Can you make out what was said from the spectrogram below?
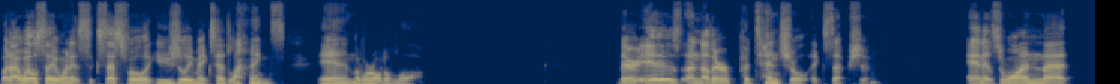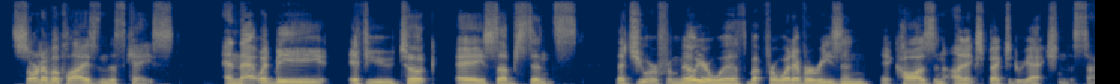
But I will say, when it's successful, it usually makes headlines in the world of law. There is another potential exception, and it's one that sort of applies in this case. And that would be if you took a substance that you are familiar with, but for whatever reason, it caused an unexpected reaction this time.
